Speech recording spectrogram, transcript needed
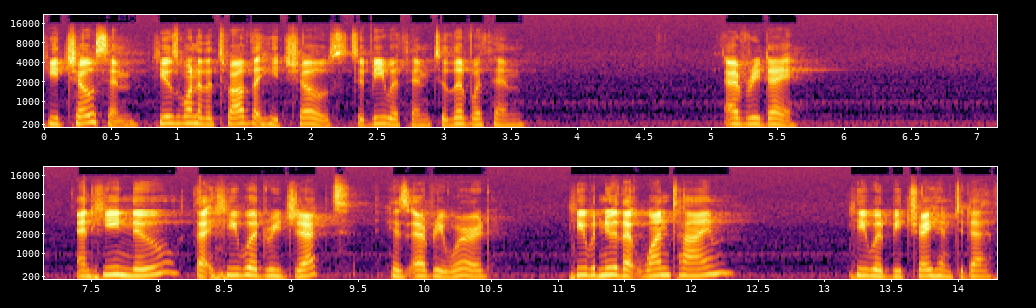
He chose him. He was one of the 12 that he chose to be with him, to live with him every day. And he knew that he would reject his every word. He would knew that one time he would betray him to death.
